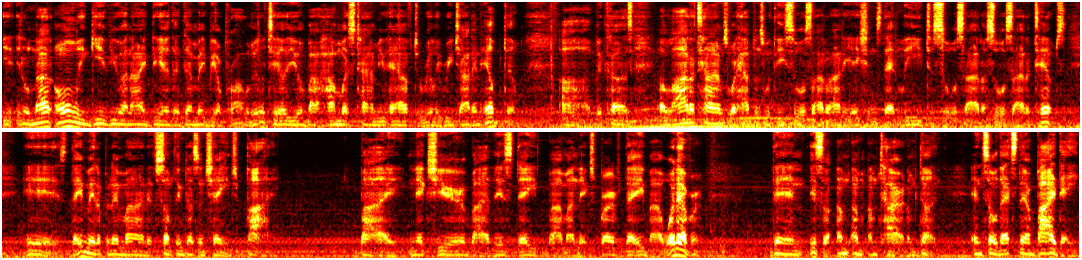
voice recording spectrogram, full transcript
it, it'll not only give you an idea that there may be a problem, it'll tell you about how much time you have to really reach out and help them. Uh, because a lot of times what happens with these suicidal ideations that lead to suicide or suicide attempts is they made up in their mind if something doesn't change by by next year, by this date, by my next birthday, by whatever, then it's a, I'm, I'm, I'm tired, I'm done. And so that's their by date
